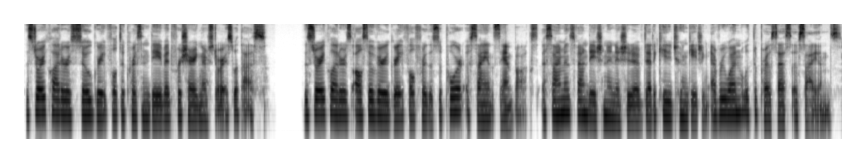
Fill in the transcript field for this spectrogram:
The Story Collider is so grateful to Chris and David for sharing their stories with us. The Story Collider is also very grateful for the support of Science Sandbox, a Simons Foundation initiative dedicated to engaging everyone with the process of science.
